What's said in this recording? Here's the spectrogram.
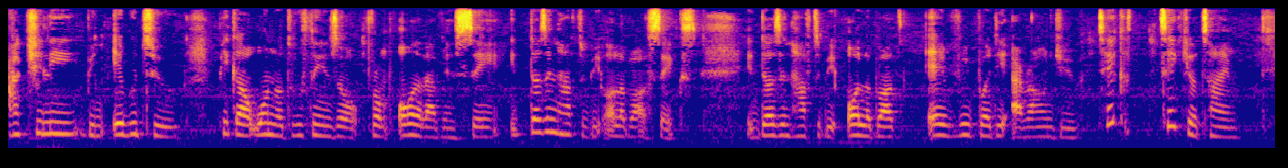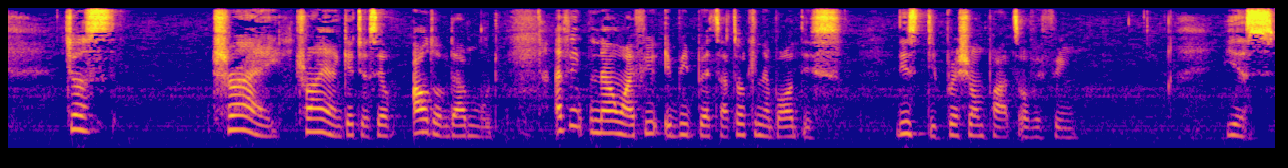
actually been able to pick out one or two things or from all that I've been saying. It doesn't have to be all about sex. It doesn't have to be all about everybody around you. Take take your time just try try and get yourself out of that mood. I think now i feel a bit better talking about this this depression part of a thing. Yes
